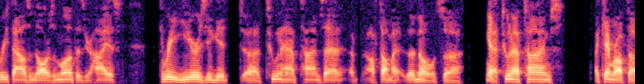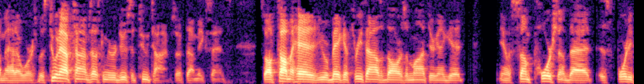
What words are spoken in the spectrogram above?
$3,000 a month as your highest three years, you get uh, two and a half times that uh, off top of my, uh, no, it's, uh, yeah, two and a half times. I can't remember off the top of my head how it works, but it's two and a half times. That's to be reduced to two times, if that makes sense. So off the top of my head, if you were making $3,000 a month, you're to get, you know, some portion of that is 40,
